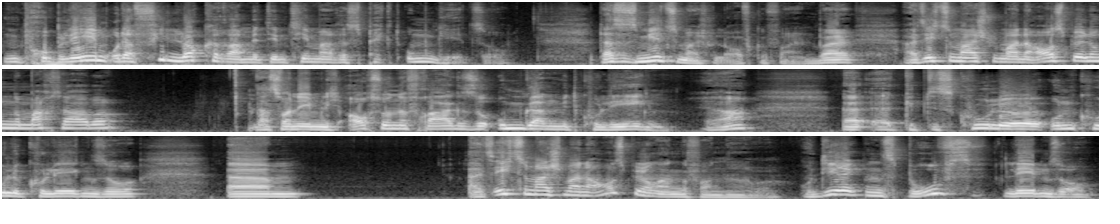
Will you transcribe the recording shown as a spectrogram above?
ein Problem oder viel lockerer mit dem Thema Respekt umgeht. So. Das ist mir zum Beispiel aufgefallen, weil als ich zum Beispiel meine Ausbildung gemacht habe, das war nämlich auch so eine Frage, so Umgang mit Kollegen. Ja, äh, äh, gibt es coole, uncoole Kollegen so. Ähm, als ich zum Beispiel meine Ausbildung angefangen habe und direkt ins Berufsleben so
